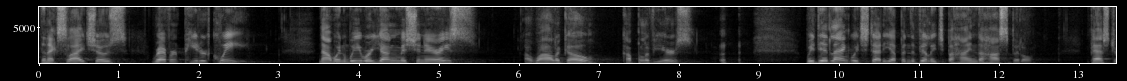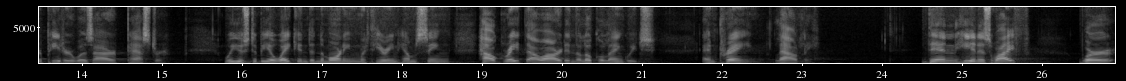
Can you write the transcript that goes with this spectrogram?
The next slide shows Reverend Peter Quee. Now, when we were young missionaries, a while ago, a couple of years. we did language study up in the village behind the hospital. Pastor Peter was our pastor. We used to be awakened in the morning with hearing him sing, How Great Thou Art in the local language, and praying loudly. Then he and his wife were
